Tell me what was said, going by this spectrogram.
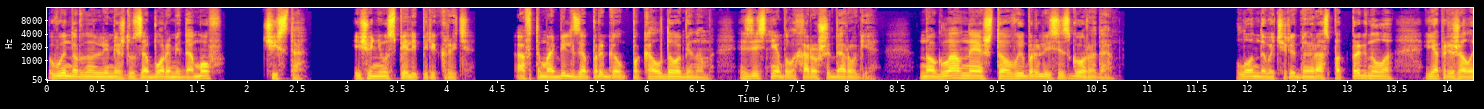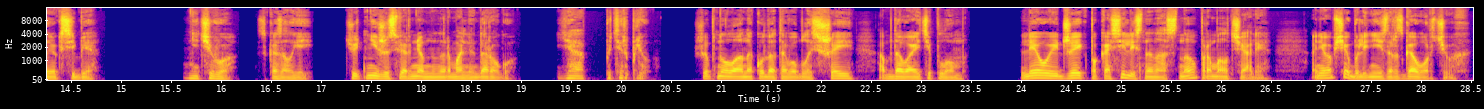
вынырнули между заборами домов. Чисто. Еще не успели перекрыть. Автомобиль запрыгал по колдобинам, здесь не было хорошей дороги. Но главное, что выбрались из города. Лонда в очередной раз подпрыгнула, я прижал ее к себе. «Ничего», — сказал ей, — «чуть ниже свернем на нормальную дорогу». «Я потерплю», — шепнула она куда-то в область шеи, обдавая теплом. Лео и Джейк покосились на нас, но промолчали. Они вообще были не из разговорчивых,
